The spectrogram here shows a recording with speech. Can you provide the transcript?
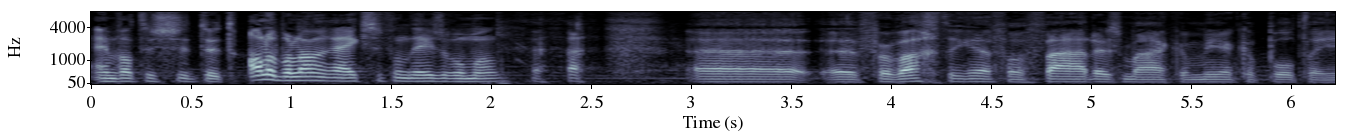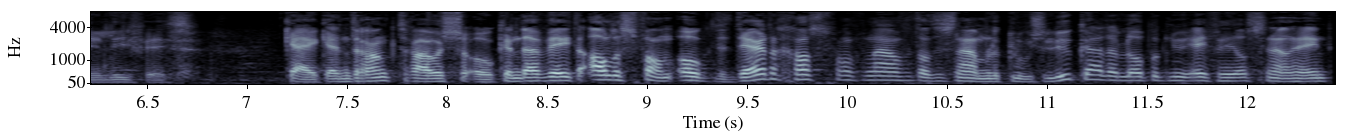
En wat is het, het allerbelangrijkste van deze roman? verwachtingen van vaders maken meer kapot dan je lief is. Kijk, en drank trouwens ook. En daar weet alles van ook de derde gast van vanavond. Dat is namelijk Loes Luca. Daar loop ik nu even heel snel heen.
